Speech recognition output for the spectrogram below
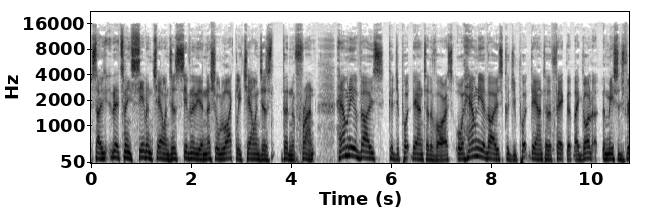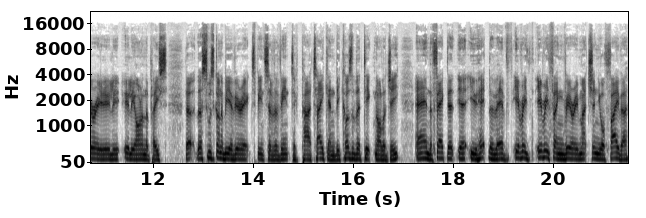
So that's been seven challenges, seven of the initial likely challenges didn't front. How many of those could you put down to the virus, or how many of those could you put down to the fact that they got the message very early, early on in the piece that this was going to be a very expensive event to partake in because of the technology and the fact that uh, you had to have every everything very much in your favour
